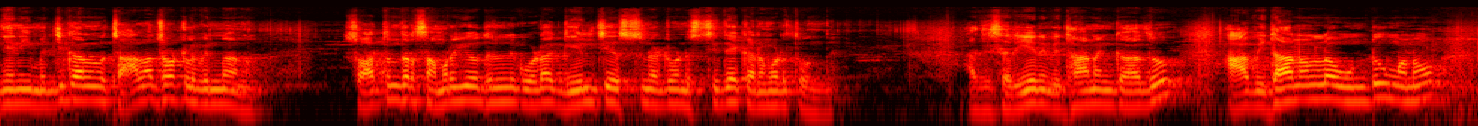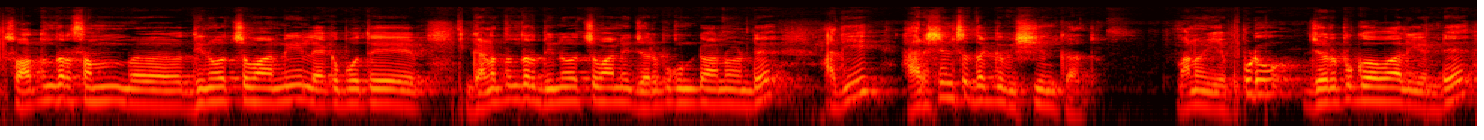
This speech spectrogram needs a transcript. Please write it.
నేను ఈ మధ్యకాలంలో చాలా చోట్ల విన్నాను. స్వాతంత్ర సమరయోధుల్ని కూడా గేలి చేస్తున్నటువంటి స్థితే కనబడుతుంది. అది సరియైన విధానం కాదు. ఆ విధానంలో ఉంటూ మనం స్వాతంత్ర సం దినోత్సవాన్ని లేకపోతే గణతంత్ర దినోత్సవాన్ని జరుపుకుంటాను అంటే అది హర్షించదగ్గ విషయం కాదు. మనం ఎప్పుడు జరుపుకోవాలి అంటే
